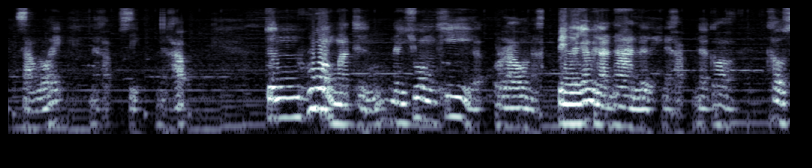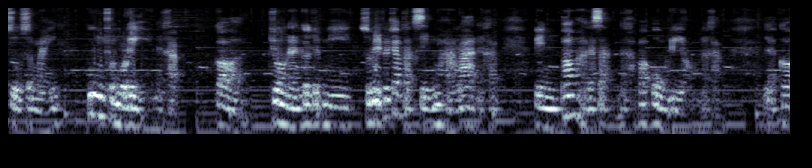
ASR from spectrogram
2,300นะครับ10นะครับ จนร่วงมาถึงในช่วงที่เรานะรเป็นระยะเวลานานเลยนะครับ แล้วก็เข้าสู่สมัยกรุงธนบุรีนะครับ ก็ช่วงนั้นก็จะมีสมเด็จพระเจ้าตากสินมหาราชนะครับ เป็นพระมหากษัตริย์นะครับพระองค์เดียวนะครับ แล้วก็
